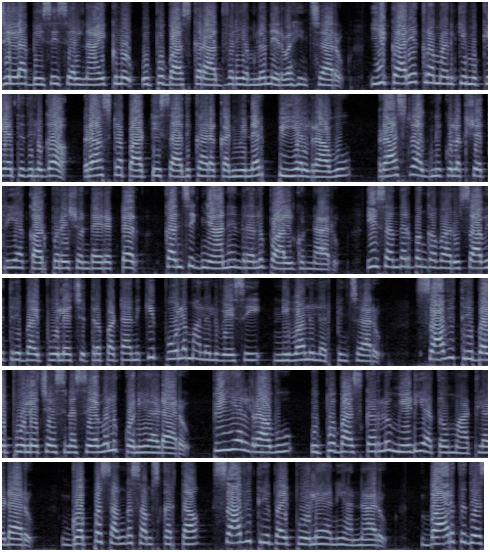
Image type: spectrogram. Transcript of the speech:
జిల్లా బీసీసీఎల్ నాయకులు ఉప్పు భాస్కర్ ఆధ్వర్యంలో నిర్వహించారు. ఈ కార్యక్రమానికి ముఖ్య అతిథులుగా రాష్ట్ర పార్టీ సాధికార కన్వీనర్ పిఎల్ రావు రాష్ట్ర అగ్నికుల క్షత్రియ కార్పొరేషన్ డైరెక్టర్ కన్సి జ్ఞానేంద్రలు పాల్గొన్నారు. ఈ సందర్భంగా వారు సావిత్రిబాయి పూలే చిత్రపటానికి పూలమాలలు వేసి నివాళులర్పించారు. సావిత్రిబాయి పూలే చేసిన సేవలు కొనియాడారు. పిఎల్ రావు ఉప్పు భాస్కర్లు మీడియాతో మాట్లాడారు. గొప్ప సంఘ సంస్కర్త సావిత్రిబాయి పూలే అని అన్నారు. భారతదేశ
